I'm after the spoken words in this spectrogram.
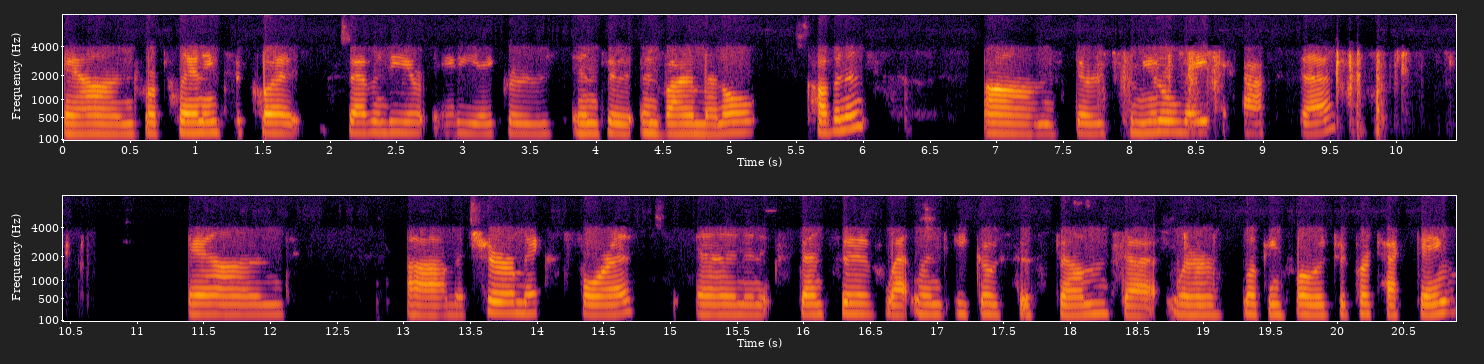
And we're planning to put 70 or 80 acres into environmental covenants. Um, there's communal lake access and uh, mature mixed forests and an extensive wetland ecosystem that we're looking forward to protecting.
